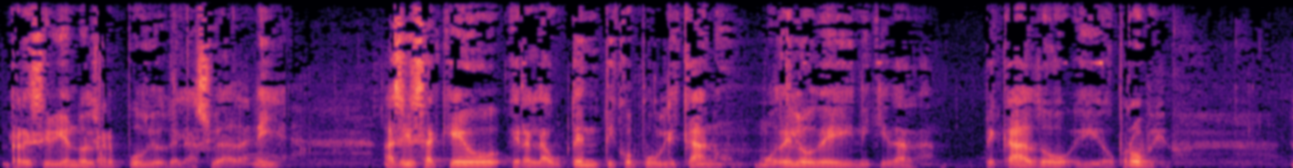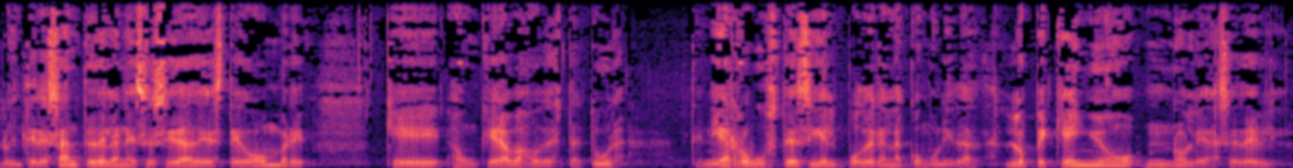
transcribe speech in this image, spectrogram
recibiendo el repudio de la ciudadanía. Así Saqueo era el auténtico publicano, modelo de iniquidad, pecado y oprobio. Lo interesante de la necesidad de este hombre, que aunque era bajo de estatura, tenía robustez y el poder en la comunidad. Lo pequeño no le hace débil.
